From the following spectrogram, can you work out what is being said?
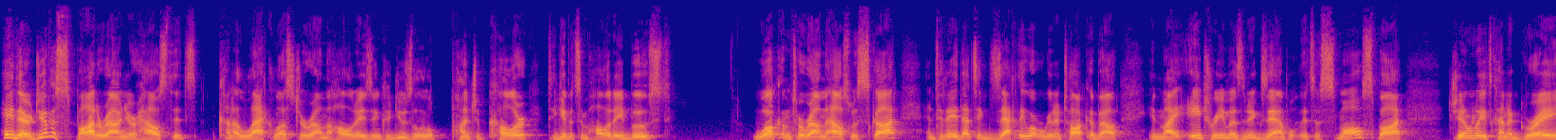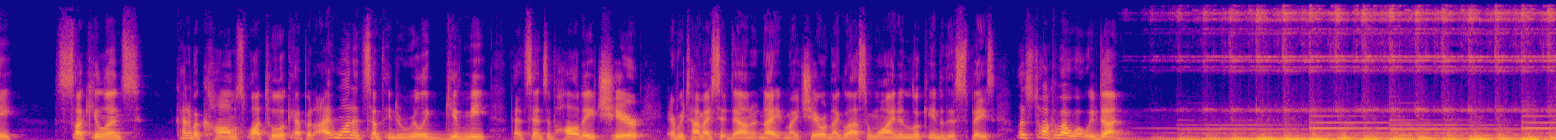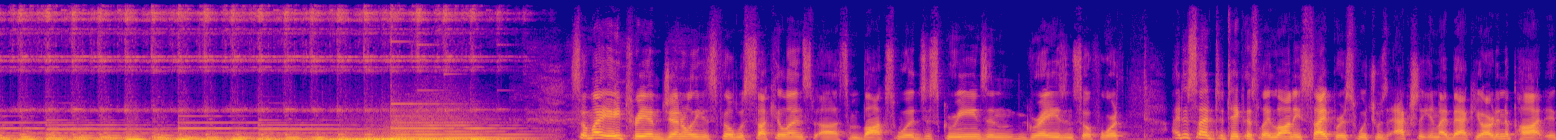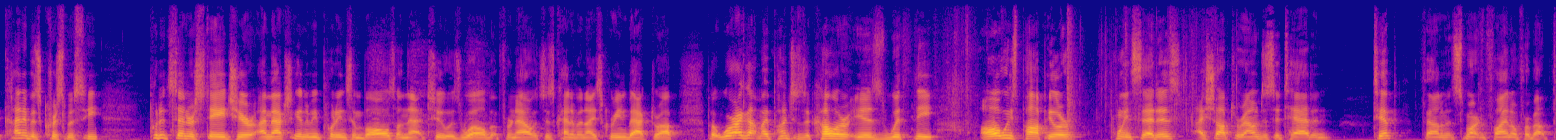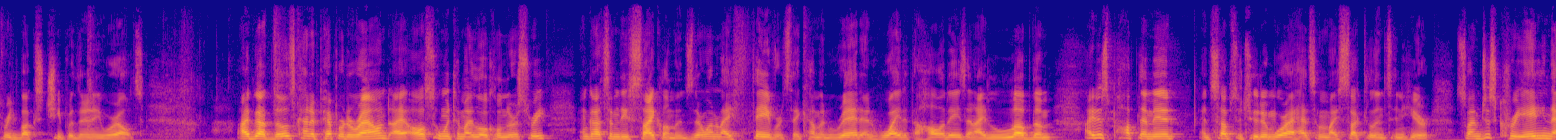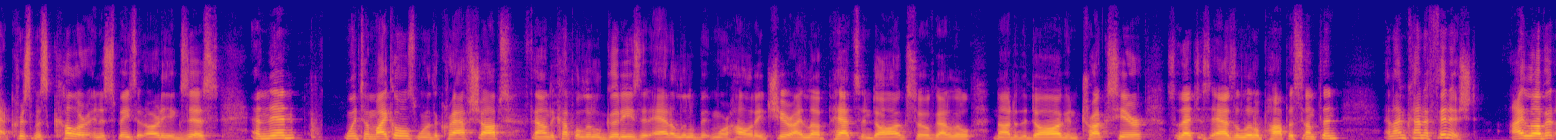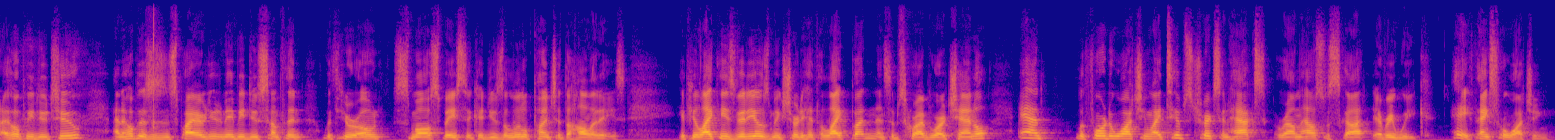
Hey there, do you have a spot around your house that's kind of lackluster around the holidays and could use a little punch of color to give it some holiday boost? Welcome to Around the House with Scott, and today that's exactly what we're going to talk about in my atrium as an example. It's a small spot, generally it's kind of gray, succulents, kind of a calm spot to look at, but I wanted something to really give me that sense of holiday cheer every time I sit down at night in my chair with my glass of wine and look into this space. Let's talk about what we've done. So my atrium generally is filled with succulents, uh, some boxwoods, just greens and grays and so forth. I decided to take this Leyland cypress, which was actually in my backyard in a pot. It kind of is Christmassy. Put it center stage here. I'm actually going to be putting some balls on that too as well, but for now it's just kind of a nice green backdrop. But where I got my punches of color is with the always popular poinsettias. I shopped around just a tad and tip, found them at Smart and Final for about three bucks cheaper than anywhere else. I've got those kind of peppered around. I also went to my local nursery and got some of these cyclamens. They're one of my favorites. They come in red and white at the holidays and I love them. I just pop them in and substitute them where I had some of my succulents in here. So I'm just creating that Christmas color in a space that already exists. And then went to Michael's, one of the craft shops, found a couple little goodies that add a little bit more holiday cheer. I love pets and dogs, so I've got a little nod to the dog and trucks here. So that just adds a little pop of something. And I'm kind of finished. I love it. I hope you do too. And I hope this has inspired you to maybe do something with your own small space that could use a little punch at the holidays. If you like these videos, make sure to hit the like button and subscribe to our channel. And look forward to watching my tips, tricks, and hacks around the house with Scott every week. Hey, thanks for watching.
